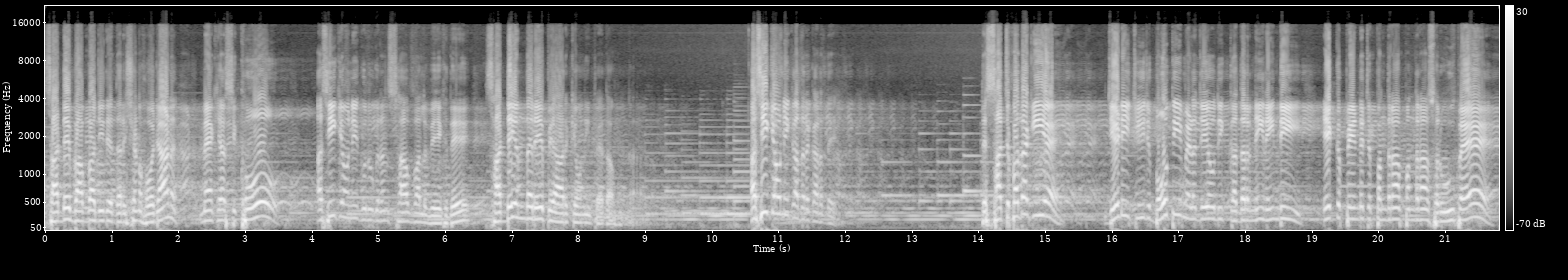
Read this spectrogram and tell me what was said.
ਸਾਡੇ ਬਾਬਾ ਜੀ ਦੇ ਦਰਸ਼ਨ ਹੋ ਜਾਣ। ਮੈਂ ਕਿਹਾ, ਸਿੱਖੋ, ਅਸੀਂ ਕਿਉਂ ਨਹੀਂ ਗੁਰੂ ਗ੍ਰੰਥ ਸਾਹਿਬ ਵੱਲ ਵੇਖਦੇ? ਸਾਡੇ ਅੰਦਰ ਇਹ ਪਿਆਰ ਕਿਉਂ ਨਹੀਂ ਪੈਦਾ ਹੁੰਦਾ? ਅਸੀਂ ਕਿਉਂ ਨਹੀਂ ਕਦਰ ਕਰਦੇ? ਤੇ ਸੱਚ ਪਤਾ ਕੀ ਹੈ? ਜਿਹੜੀ ਚੀਜ਼ ਬਹੁਤੀ ਮਿਲ ਜੇ, ਉਹਦੀ ਕਦਰ ਨਹੀਂ ਰਹਿੰਦੀ। ਇੱਕ ਪਿੰਡ 'ਚ 15 15 ਸਰੂਪ ਹੈ।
